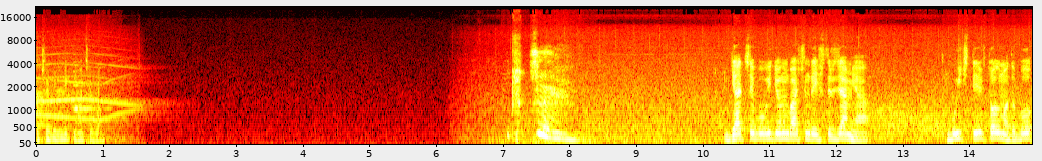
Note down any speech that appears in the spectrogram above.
Kaçabildik mi acaba? Gerçi bu videonun başını değiştireceğim ya. Bu hiç drift olmadı. Bu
